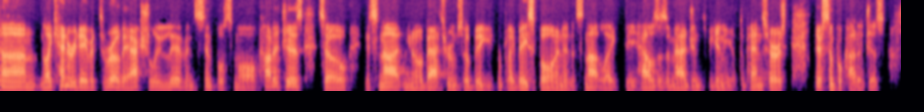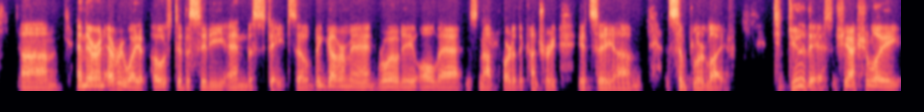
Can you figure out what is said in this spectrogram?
Um, like Henry David Thoreau, they actually live in simple, small cottages. So it's not, you know, a bathroom so big you can play baseball in it. It's not like the houses imagined at the beginning of the Penshurst. They're simple cottages. Um, and they're in every way opposed to the city and the state. So big government, royalty, all that is not part of the country. It's a um, simpler life. To do this, she actually,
